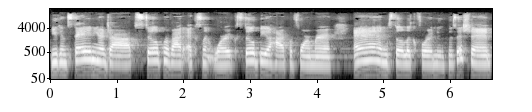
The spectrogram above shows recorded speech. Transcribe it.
you can stay in your job, still provide excellent work, still be a high performer, and still look for a new position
